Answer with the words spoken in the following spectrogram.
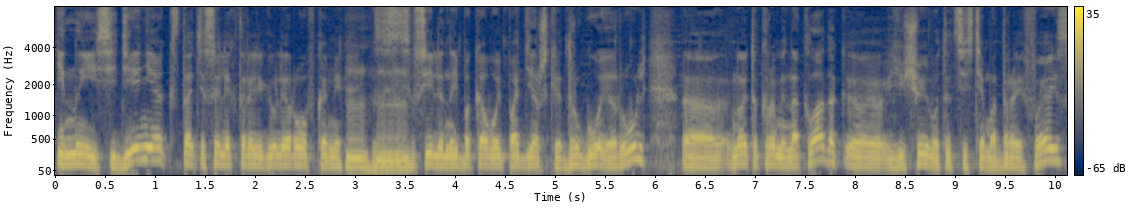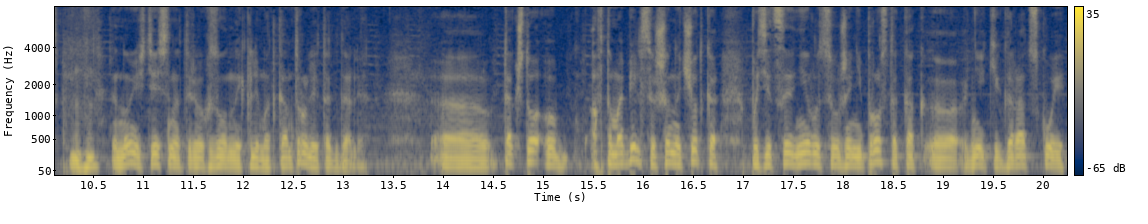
иные сиденья, кстати, с электрорегулировками, угу. с усиленной боковой поддержкой, другой руль, э, но это кроме накладок, э, еще и вот эта система Drive Phase, угу. ну, естественно, трехзонный климат-контроль и так далее. Э, так что э, автомобиль совершенно четко позиционируется уже не просто как э, некий городской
